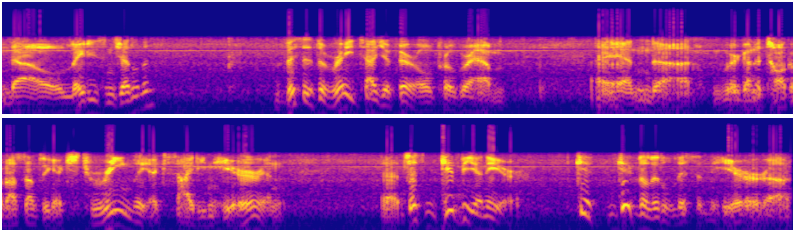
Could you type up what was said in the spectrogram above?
Now, ladies and gentlemen, this is the Ray Taliaferro program. And uh, we're going to talk about something extremely exciting here. And uh, just give me an ear. Give, give a little listen here. Uh,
